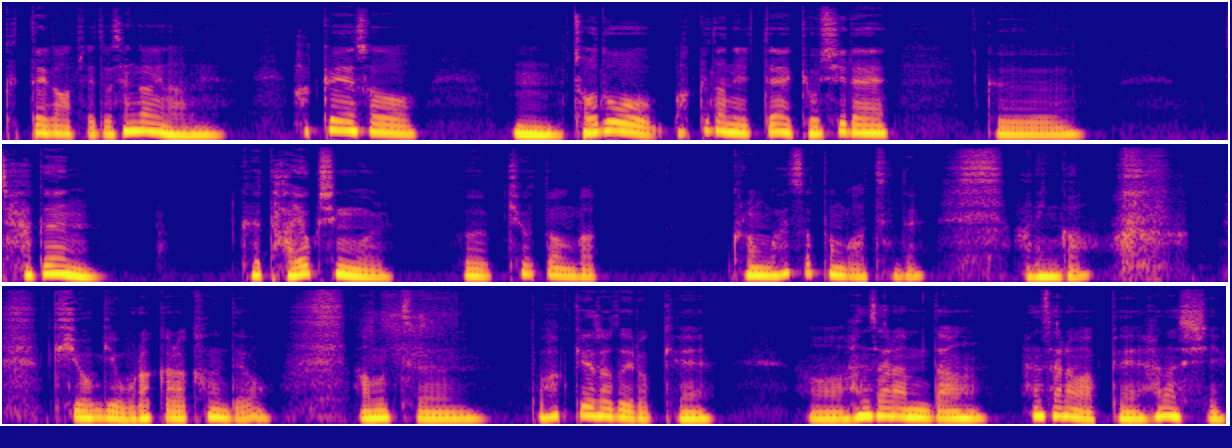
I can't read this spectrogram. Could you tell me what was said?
그때가 갑자기 또 생각이 나네. 학교에서, 음, 저도 학교 다닐 때 교실에 그 작은 그 다육식물 그 키웠던 것, 그런 거 했었던 것 같은데, 아닌가? 기억이 오락가락 하는데요. 아무튼, 또 학교에서도 이렇게 어, 한 사람당 한 사람 앞에 하나씩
